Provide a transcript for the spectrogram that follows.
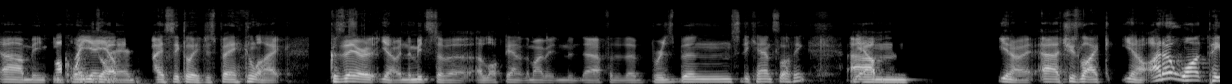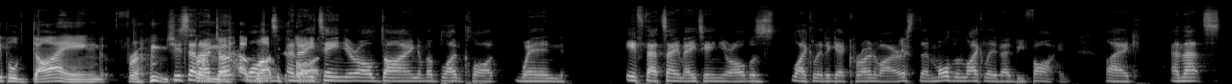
um, in, in Oh, yeah, yeah. Queensland, basically just being like, because they're you know in the midst of a, a lockdown at the moment uh, for the Brisbane City Council, I think. Yeah. Um, you know, uh, she's like, you know, I don't want people dying from. She said, "I don't want an 18 year old dying of a blood clot when." If that same 18 year old was likely to get coronavirus, then more than likely they'd be fine. Like, and that's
